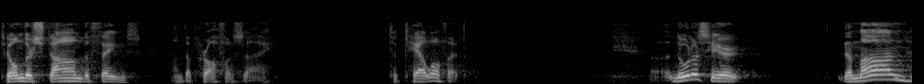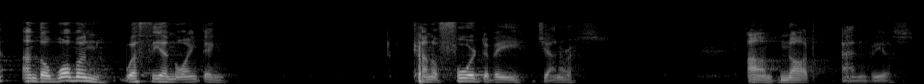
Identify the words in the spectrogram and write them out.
to understand the things, and to prophesy, to tell of it. Notice here the man and the woman with the anointing can afford to be generous and not envious.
